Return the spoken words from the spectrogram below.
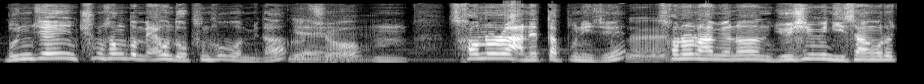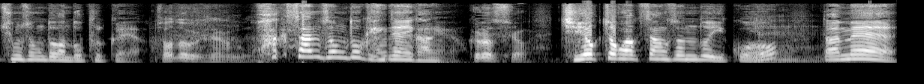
문재인 충성도 매우 높은 후보입니다. 그렇죠. 음, 선언을 안 했다 뿐이지 네. 선언하면은 유시민 이상으로 충성도가 높을 거예요. 저도 그렇게 생각합니다. 확산성도 굉장히 강해요. 그렇죠. 지역적 확산성도 있고 그다음에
